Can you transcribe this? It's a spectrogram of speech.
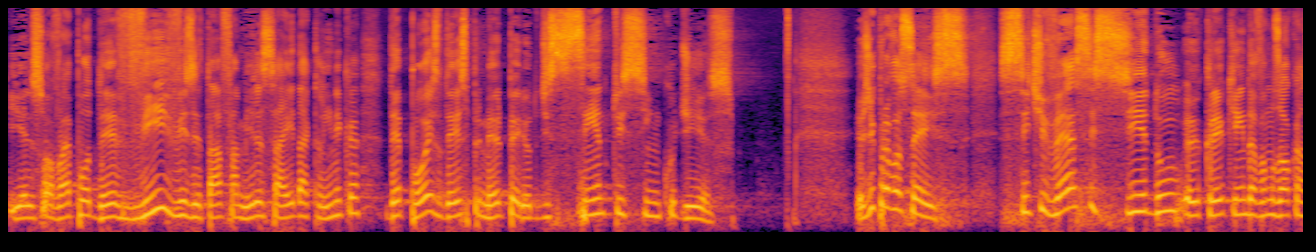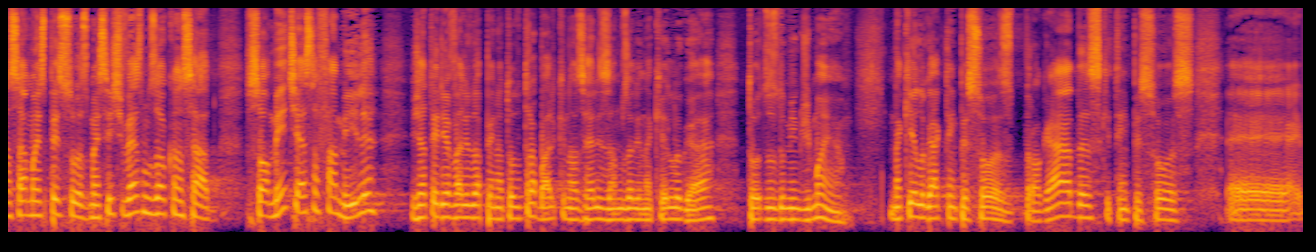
e ele só vai poder vir visitar a família, sair da clínica, depois desse primeiro período de 105 dias. Eu digo para vocês, se tivesse sido, eu creio que ainda vamos alcançar mais pessoas, mas se tivéssemos alcançado somente essa família, já teria valido a pena todo o trabalho que nós realizamos ali naquele lugar, todos os domingos de manhã. Naquele lugar que tem pessoas drogadas, que tem pessoas é,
